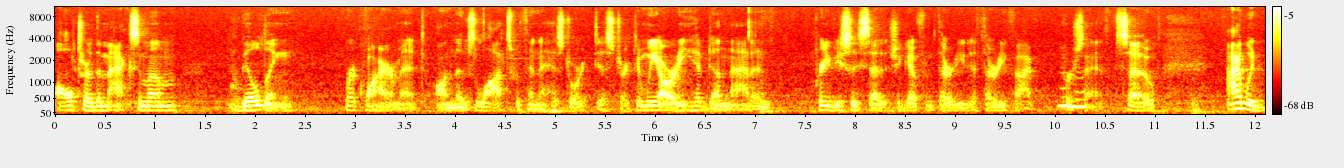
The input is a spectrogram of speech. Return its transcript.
alter the maximum building requirement on those lots within a historic district, and we already have done that and previously said it should go from thirty to thirty-five mm-hmm. percent. So I would,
